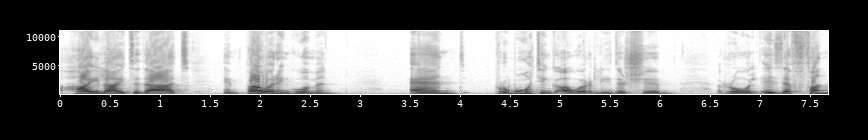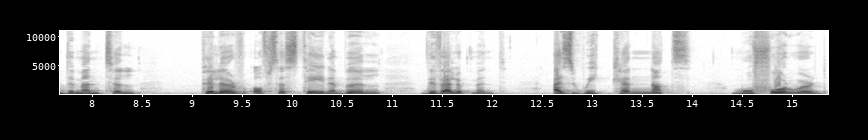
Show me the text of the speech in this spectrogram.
highlight that empowering women and promoting our leadership role is a fundamental pillar of sustainable development as we cannot move forward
